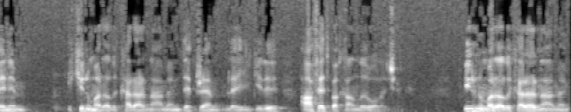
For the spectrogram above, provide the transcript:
benim iki numaralı kararnamem depremle ilgili Afet Bakanlığı olacak. Bir numaralı kararnamem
